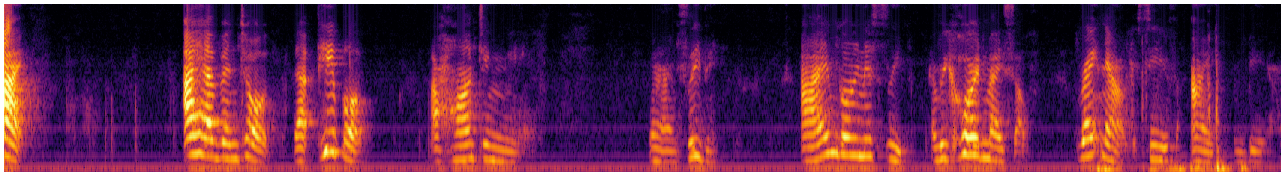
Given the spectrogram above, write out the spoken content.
I. I have been told that people are haunting me when I'm sleeping. I am going to sleep and record myself right now to see if I am being haunted.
